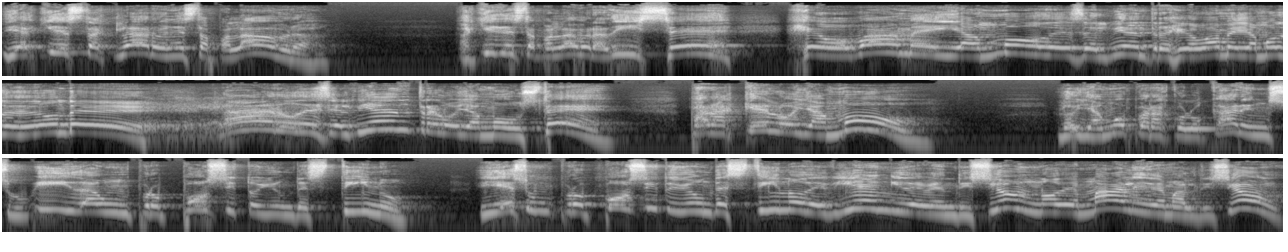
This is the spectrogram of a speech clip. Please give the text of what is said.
Y aquí está claro en esta palabra. Aquí en esta palabra dice, Jehová me llamó desde el vientre. Jehová me llamó desde dónde? Claro, desde el vientre lo llamó usted. ¿Para qué lo llamó? Lo llamó para colocar en su vida un propósito y un destino. Y es un propósito y un destino de bien y de bendición, no de mal y de maldición.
